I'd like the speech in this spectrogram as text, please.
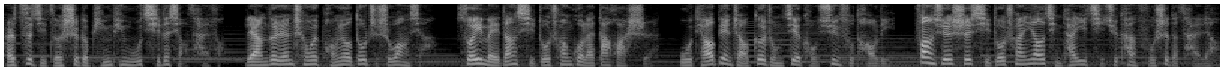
而自己则是个平平无奇的小裁缝。两个人成为朋友都只是妄想。所以每当喜多川过来搭话时，五条便找各种借口迅速逃离。放学时，喜多川邀请他一起去看服饰的材料，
